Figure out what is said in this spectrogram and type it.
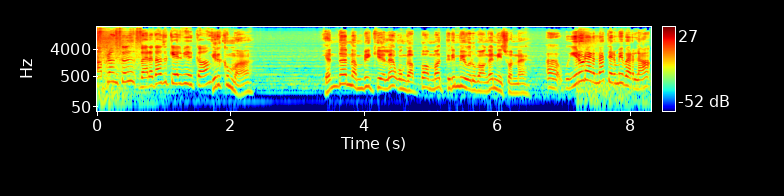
அப்புறம் அங்கிள் வேற ஏதாவது கேள்வி இருக்கா? இருக்குமா. எந்த நம்பிக்கையில உங்க அப்பா அம்மா திரும்பி வருவாங்க நீ சொன்ன? அஹ், உயிரோட இருந்தா திரும்பி வரலாம்.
